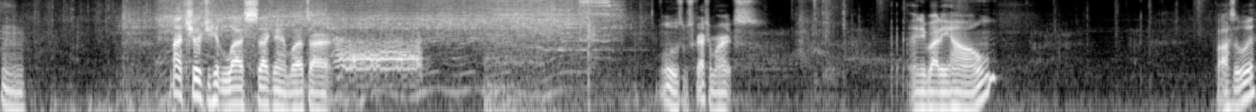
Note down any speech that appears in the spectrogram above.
Hmm. Not sure if you hit last second, but that's alright. Ooh, some scratch marks. Anybody home? Possibly.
